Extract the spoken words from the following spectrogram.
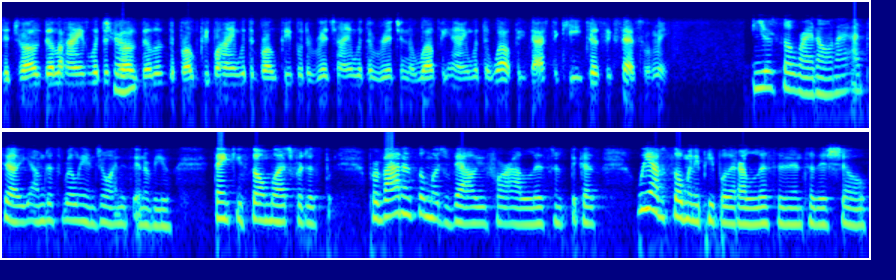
The drug dealer hangs with the drug dealer. The broke people hang with the broke people. The rich hang with the rich, and the wealthy hang with the wealthy. That's the key to success for me. You're so right on. I, I tell you, I'm just really enjoying this interview. Thank you so much for just providing so much value for our listeners because we have so many people that are listening to this show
